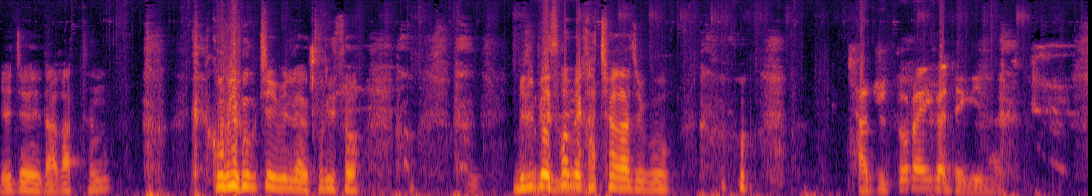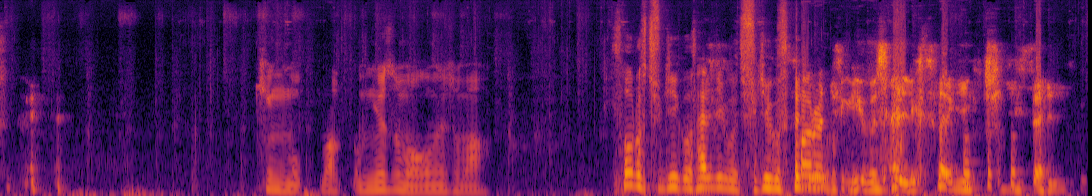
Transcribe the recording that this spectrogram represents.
예전에 나 같은 공룡집이랑 둘이서 밀배 섬에 갇혀가지고 자주 또라이가 되긴 하지. 킹, 뭐, 막 음료수 먹으면서 막 서로 죽이고 살리고 죽이고 살리고 서로 죽이고 살리고 살리고 죽이고 살리고.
